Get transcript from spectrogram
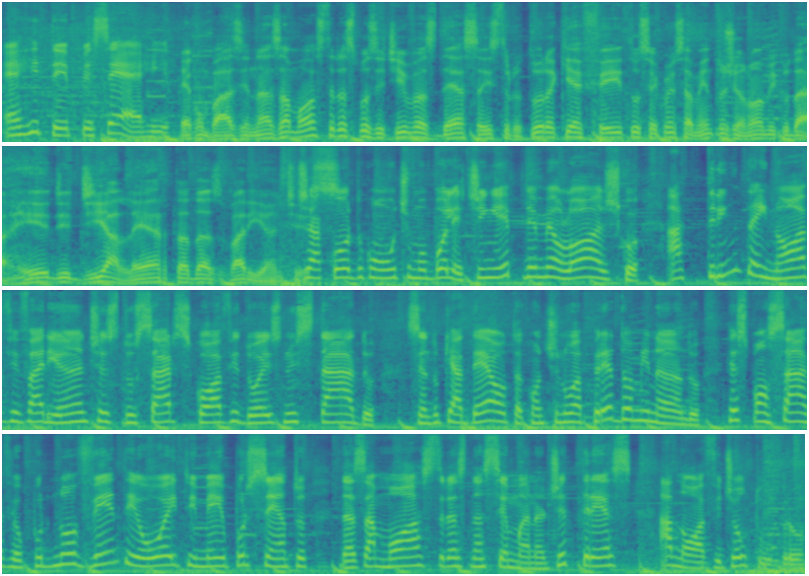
RT-PCR. É com base nas amostras positivas dessa estrutura que é feito o sequenciamento genômico da rede de alerta das variantes. De acordo com o último boletim epidemiológico, há 39 variantes do SARS-CoV-2 no estado, sendo que a Delta continua predominando responsável por 98,5% das amostras na semana de 3 a 9 de outubro.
